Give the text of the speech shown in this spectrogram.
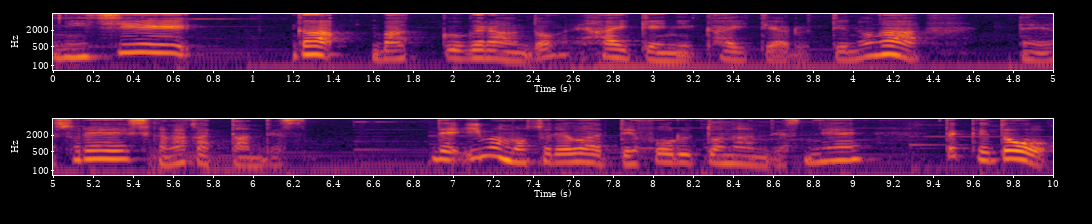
ー虹がバックグラウンド背景に書いてあるっていうのが、えー、それしかなかったんです。で今もそれはデフォルトなんですね。だけど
